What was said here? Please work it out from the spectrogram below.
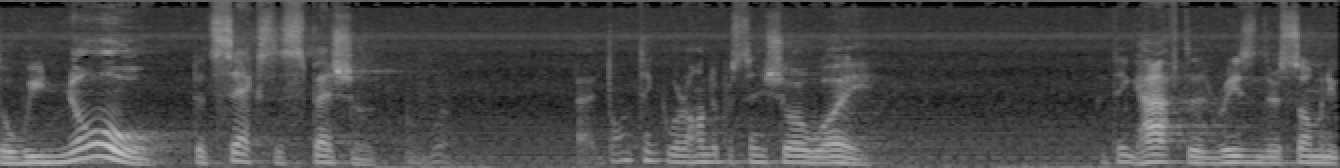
So we know that sex is special. I don't think we're 100% sure why. I think half the reason there's so many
